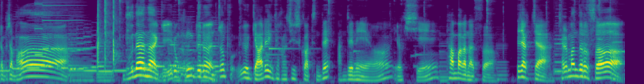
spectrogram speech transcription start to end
점프 점프 무난하게. 이런 공들은 점프 여기 아래 이렇게 갈 수 있을 것 같은데? 안 되네요. 역시. 다 막아놨어. 제작자 잘 만들었어.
